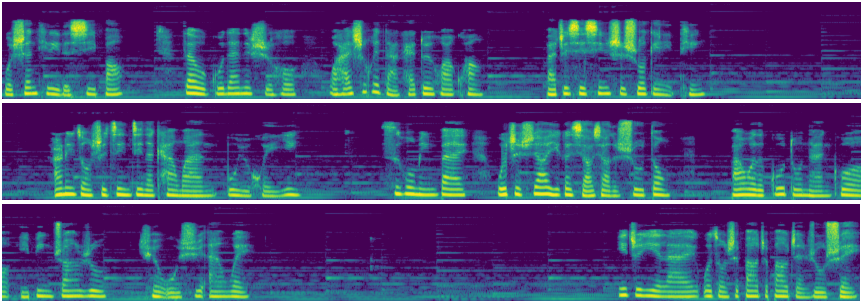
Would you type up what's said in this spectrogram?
我身体里的细胞，在我孤单的时候，我还是会打开对话框，把这些心事说给你听，而你总是静静的看完，不予回应，似乎明白我只需要一个小小的树洞，把我的孤独难过一并装入，却无需安慰。一直以来，我总是抱着抱枕入睡，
